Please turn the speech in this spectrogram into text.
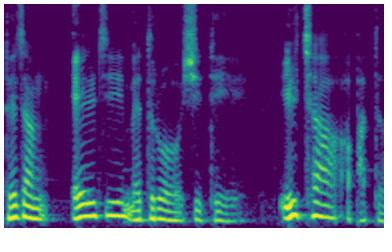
대장 LG 메트로 시티 1차 아파트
